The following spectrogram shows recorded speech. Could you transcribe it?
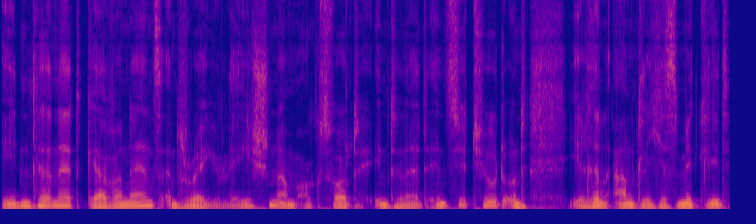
Internet Governance and Regulation am Oxford Internet Institute und ehrenamtliches Mitglied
